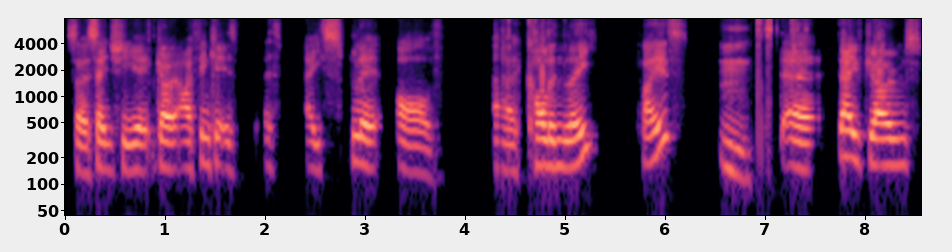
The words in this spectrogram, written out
so essentially, it go. I think it is a, a split of uh, Colin Lee players, Mm. uh, Dave Jones,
